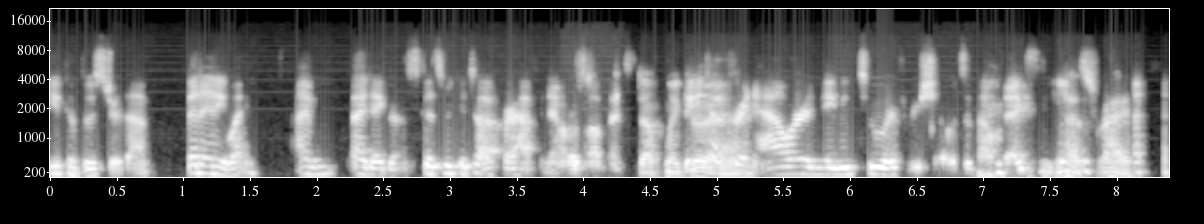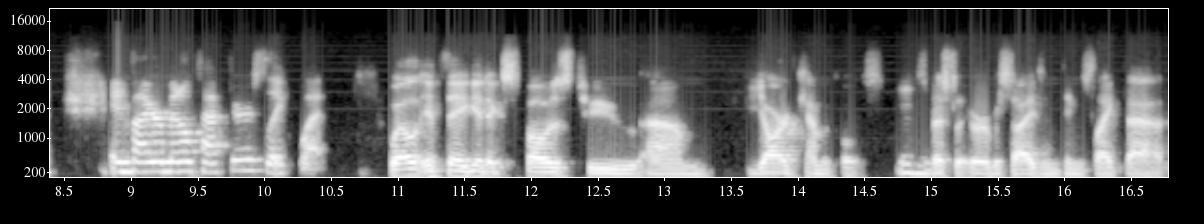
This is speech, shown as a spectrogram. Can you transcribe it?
you can booster them. But anyway, I'm I digress because we could talk for half an hour about vaccines. definitely We could talk for an hour and maybe two or three shows about vaccines. That's right. Environmental factors like what? Well, if they get exposed to um, yard chemicals, Mhm. especially herbicides and things like that,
